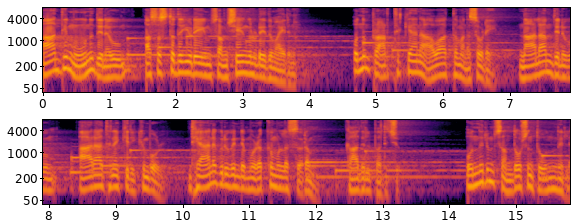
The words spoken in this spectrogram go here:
ആദ്യ മൂന്ന് ദിനവും അസ്വസ്ഥതയുടെയും സംശയങ്ങളുടേതുമായിരുന്നു. ഒന്നും പ്രാർത്ഥിക്കാനാവാത്ത മനസ്സോടെ നാലാം ദിനവും ആരാധനയ്ക്കിരിക്കുമ്പോൾ ധ്യാനഗുരുവിന്റെ മുഴക്കമുള്ള സ്വരം കാതിൽ പതിച്ചു. ഒന്നിലും സന്തോഷം തോന്നുന്നില്ല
